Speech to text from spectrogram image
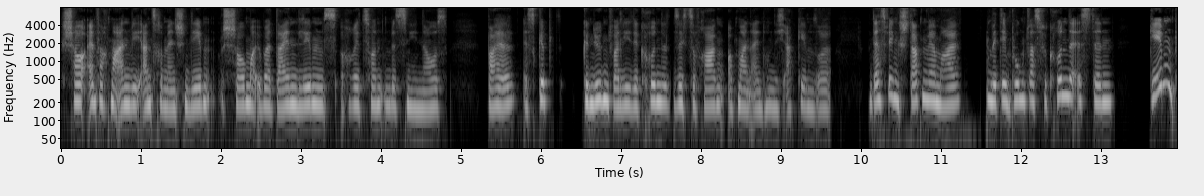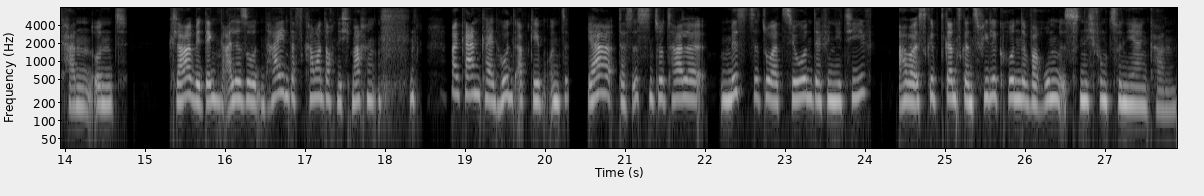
schau einfach mal an, wie andere Menschen leben. Schau mal über deinen Lebenshorizont ein bisschen hinaus. Weil es gibt genügend valide Gründe, sich zu fragen, ob man einen Hund nicht abgeben soll. Und deswegen starten wir mal mit dem Punkt, was für Gründe es denn geben kann. Und klar, wir denken alle so, nein, das kann man doch nicht machen. man kann keinen Hund abgeben. Und ja, das ist eine totale Mistsituation, definitiv. Aber es gibt ganz, ganz viele Gründe, warum es nicht funktionieren kann.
